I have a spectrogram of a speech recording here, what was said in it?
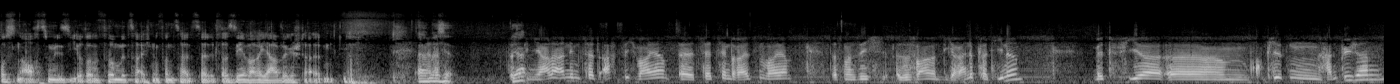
Russen auch zumindest ihre Firmenbezeichnung von Zeit zu Zeit etwas sehr variabel gestalten. Ähm, ich, Das Geniale an dem Z80 war ja, äh, Z1013 war ja, dass man sich, also es war die reine Platine mit vier ähm, kopierten Handbüchern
